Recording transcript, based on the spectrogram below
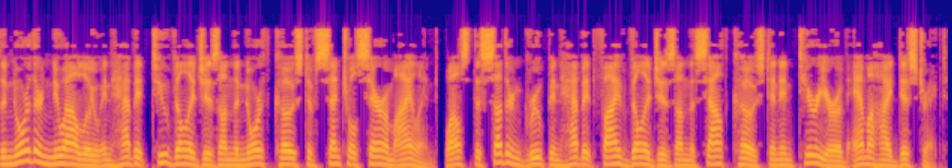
The northern Nuaulu inhabit two villages on the north coast of central Seram Island, whilst the southern group inhabit five villages on the south coast and interior of Amahai district.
